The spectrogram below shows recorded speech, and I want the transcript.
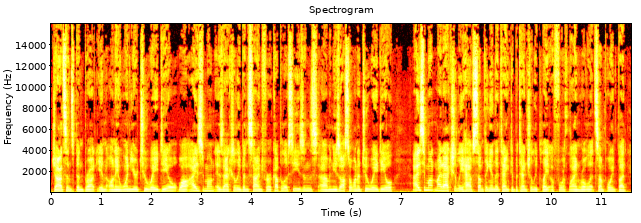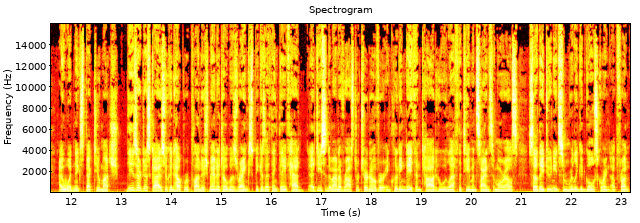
Johnson's been brought in on a one year, two way deal, while Eyssimont has actually been signed for a couple of seasons, um, and he's also on a two way deal. Eyssimont might actually have something in the tank to potentially play a fourth line role at some point, but I wouldn't expect too much. These are just guys who can help replenish Manitoba's ranks because I think they've had a decent amount of roster turnover, including Nathan Todd, who left the team and signed somewhere else, so they do need some really good goal scoring up front.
